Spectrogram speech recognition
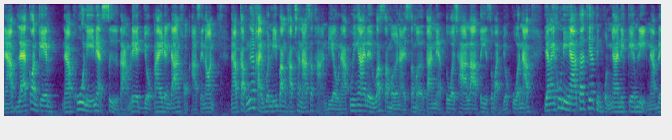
นะครับและก่อนเกมนะครับคู่นี้เนี่ยสื่อต่างประเทศยกให้ดังด้านของอาร์เซนอลนะครับกับเงื่อนไขวันนี้บังคับชนะสถานเดียวนะครับพูดง่ายเลยว่าเสมอไหนเสมอกันเนี่ยตัวชาลาตีสวัสดิ์ยกกัวนะครับยังไงคู่นี้ครับถ้าเทียบถึงผลงานในเกมลีกนะครับใน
